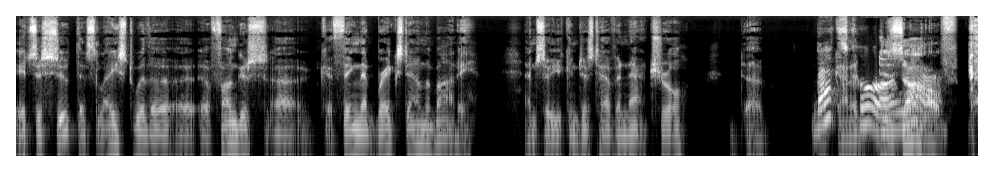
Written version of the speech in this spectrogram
It's a suit that's laced with a, a, a fungus uh, thing that breaks down the body, and so you can just have a natural uh, that's kind of cool. dissolve.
